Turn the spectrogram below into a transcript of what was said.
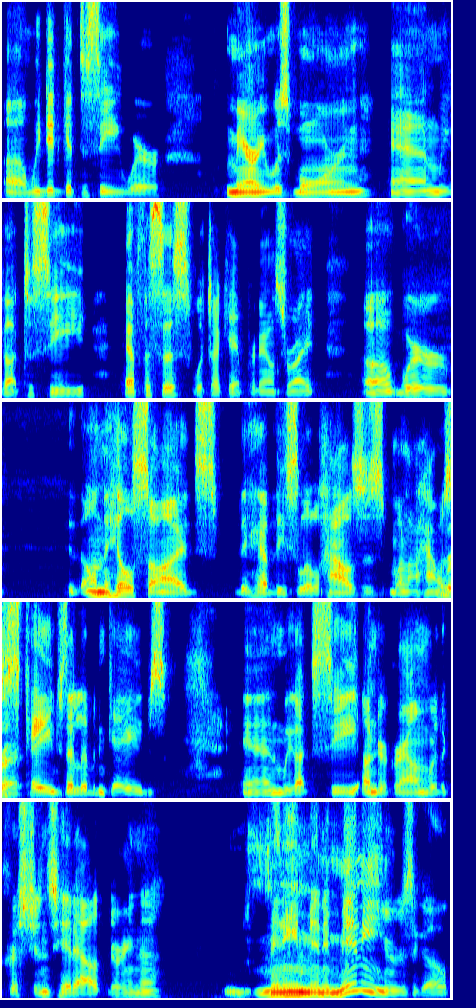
Uh, we did get to see where Mary was born, and we got to see Ephesus, which I can't pronounce right, uh, where on the hillsides they have these little houses. Well, not houses, Right. caves. They live in caves. And we got to see underground where the Christians hid out during the many, many, many years ago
